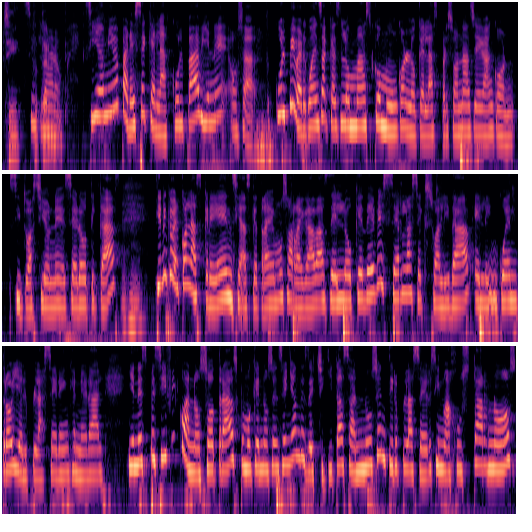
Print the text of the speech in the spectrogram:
Sí, sí claro. Sí, a mí me parece que la culpa viene, o sea, culpa y vergüenza, que es lo más común con lo que las personas llegan con situaciones eróticas, tiene que ver con las creencias que traemos arraigadas de lo que debe ser la sexualidad, el encuentro y el placer en general. Y en específico a nosotras, como que nos enseñan desde chiquitas a no sentir placer, sino ajustarnos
